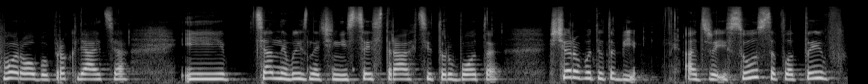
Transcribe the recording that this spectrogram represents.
хвороби, прокляття і ця невизначеність, цей страх, ці турботи? Що робити тобі? Адже Ісус заплатив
